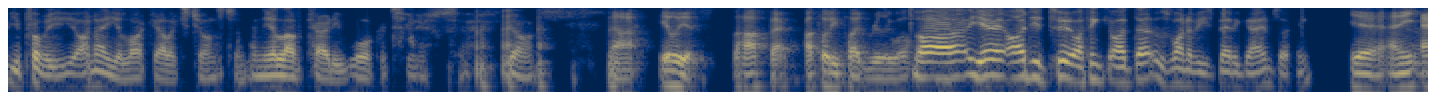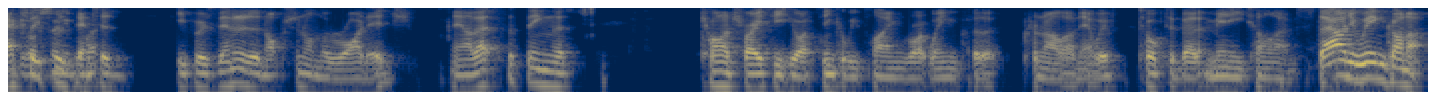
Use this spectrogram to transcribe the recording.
you probably. I know you like Alex Johnston and you love Cody Walker too. So go on. No, Ilias, the halfback. I thought he played really well. Oh yeah, I did too. I think I, that was one of his better games. I think. Yeah, and he Uh, actually I've seen him play. presented he presented an option on the right edge. Now that's the thing that Connor Tracey, who I think will be playing right wing for Cronulla. Now we've talked about it many times. Stay on your wing, Connor.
